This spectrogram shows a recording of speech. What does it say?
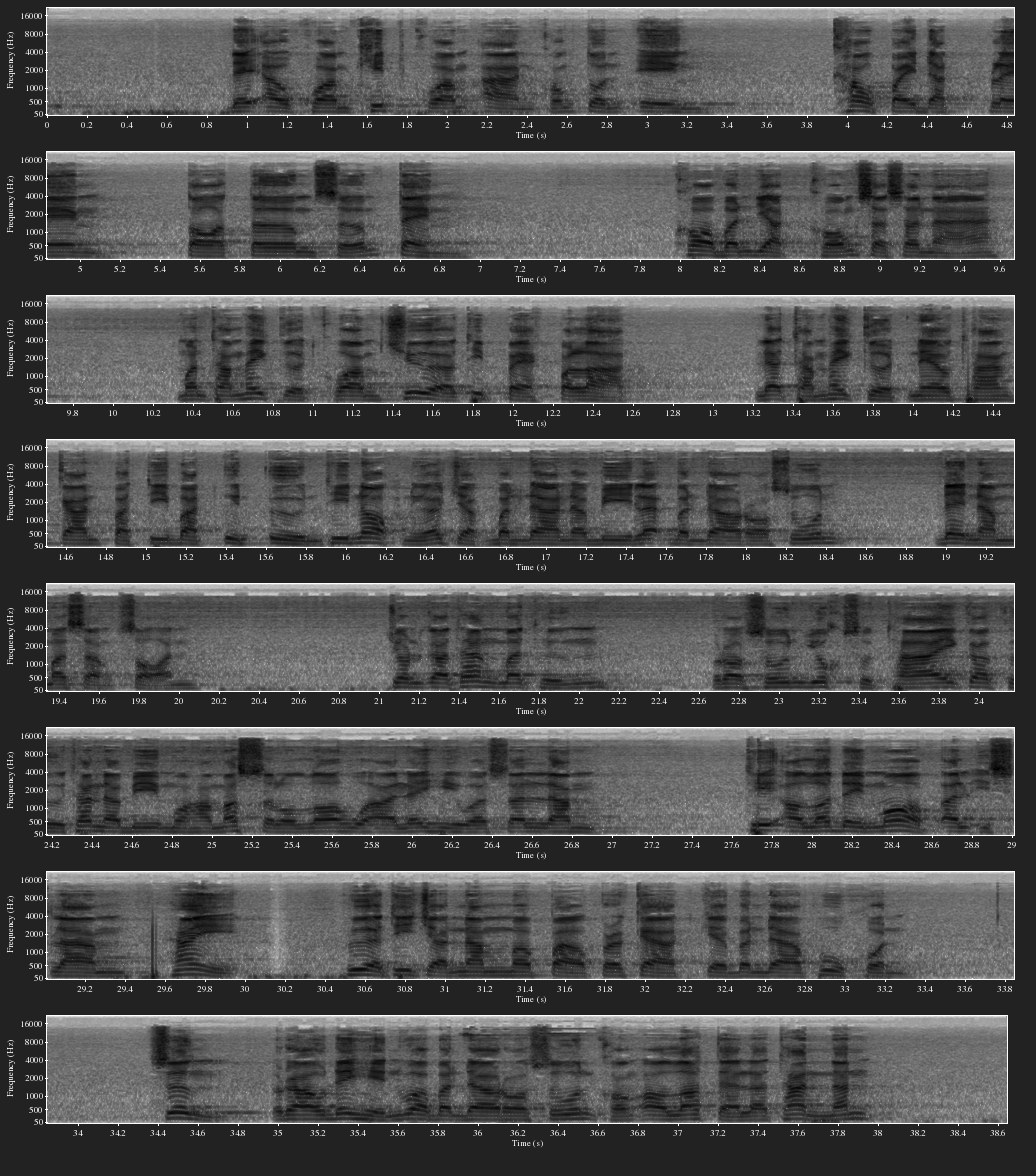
ได้เอาความคิดความอ่านของตนเอง เข้าไปดัดแปลง ต่อเติมเสริมแต่ง ข้อบัญญัติของศาสนา มันทำให้เกิดความเชื่อที่แปลกประหลาด และทำให้เกิดแนวทางการปฏิบัติอื่น ๆ ที่นอกเหนือจากบรรดานาบี และบรรดารอซูลได้นำมาสั่งสอน จนกระทั่งมาถึง รอซูลยุคสุดท้ายก็คือท่านนบีมุฮัมมัดสลลัลฮุอะลัยฮิวะสัลลัมที่อัลลอฮ์ได้มอบอัลอิสลามให้เพื่อที่จะนำมาเป่าประกาศแก่บรรดาผู้คน ซึ่งเราได้เห็นว่าบรรดารอซูลของอัลลอฮ์แต่ละท่านนั้น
